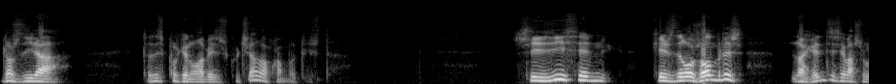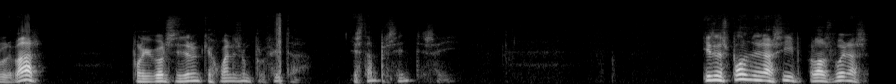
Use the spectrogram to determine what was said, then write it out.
nos dirá, entonces ¿por qué no lo habéis escuchado a Juan Bautista? Si dicen que es de los hombres, la gente se va a sublevar, porque consideran que Juan es un profeta, y están presentes ahí. Y responden así, las buenas,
